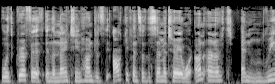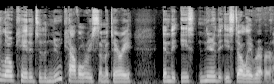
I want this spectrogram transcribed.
with Griffith in the 1900s, the occupants of the cemetery were unearthed and relocated to the new Cavalry Cemetery in the east near the East LA River.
